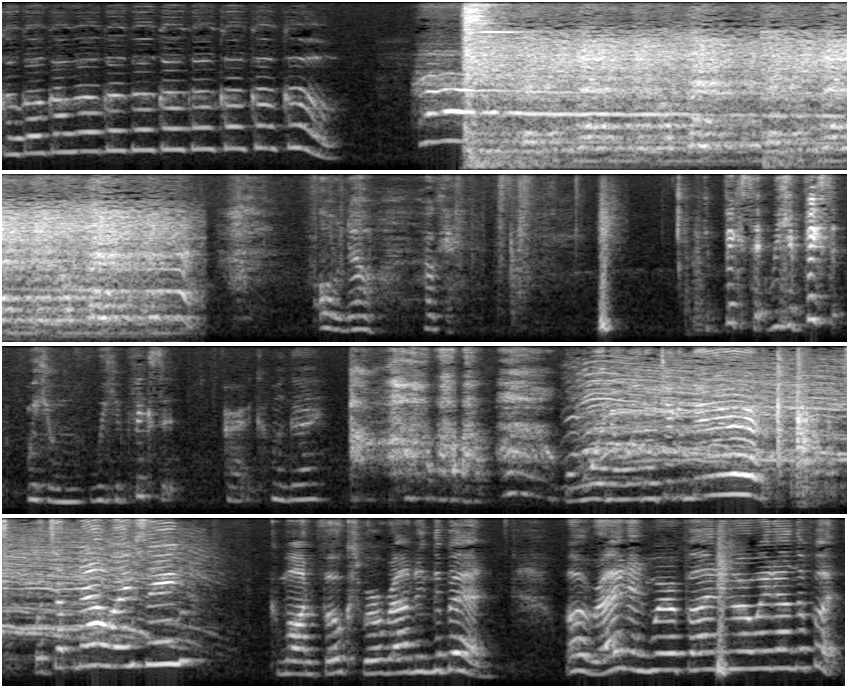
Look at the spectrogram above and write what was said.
Go, go, go, go, go, go, go, go, go, go, go. Ah! Oh no. Okay. We can fix it. We can fix it. We can we can fix it. Alright, come on guy. Winner, winner, chicken dinner! What's up now, icing? Come on folks, we're rounding the bend. Alright, and we're finding our way down the foot.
